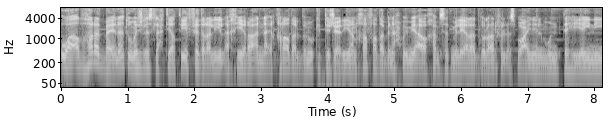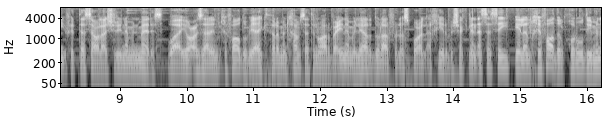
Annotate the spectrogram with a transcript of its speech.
وأظهرت بيانات مجلس الاحتياطي الفيدرالي الأخيرة أن إقراض البنوك التجارية انخفض بنحو 105 مليارات دولار في الأسبوعين المنتهيين في التاسع والعشرين من مارس ويعزى الانخفاض بأكثر من 45 مليار دولار في الأسبوع الأخير بشكل أساسي إلى انخفاض القروض من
